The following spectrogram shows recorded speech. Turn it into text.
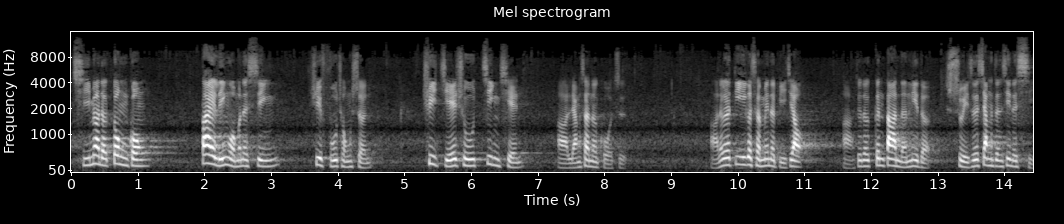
奇妙的动工，带领我们的心去服从神，去结出敬虔。啊，良善的果子，啊，那个第一个层面的比较，啊，就是更大能力的水是象征性的洗，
